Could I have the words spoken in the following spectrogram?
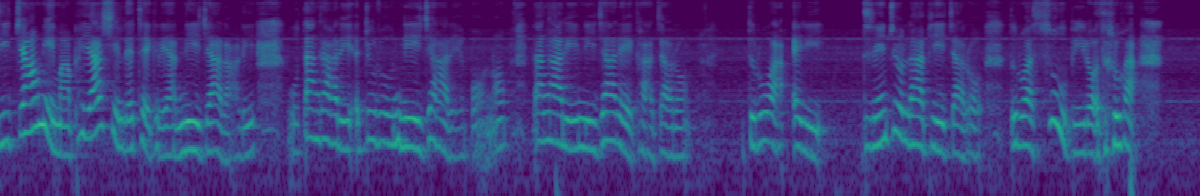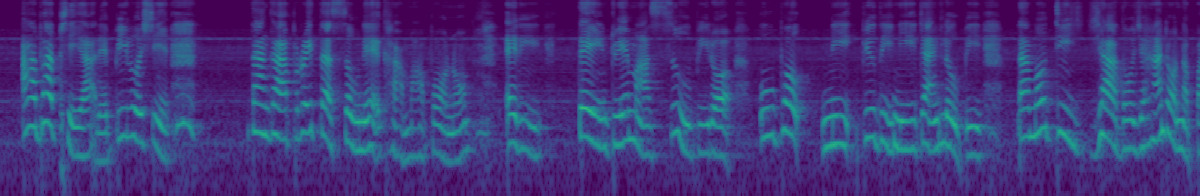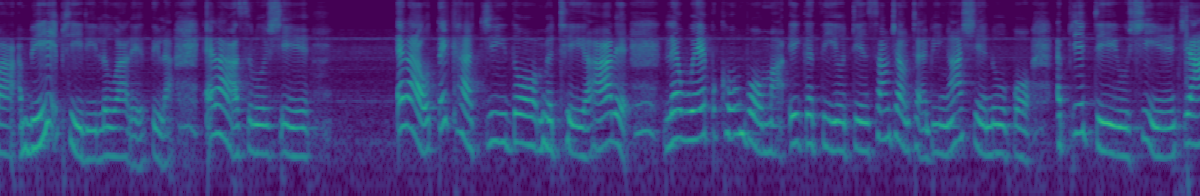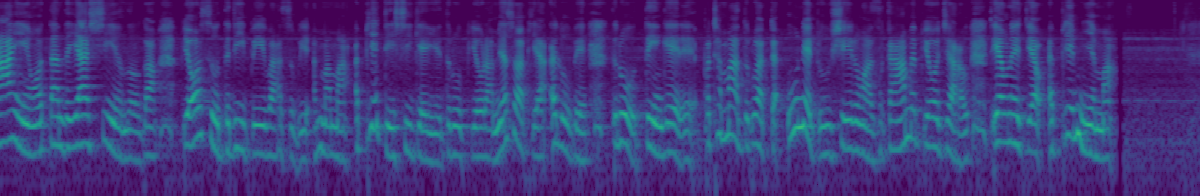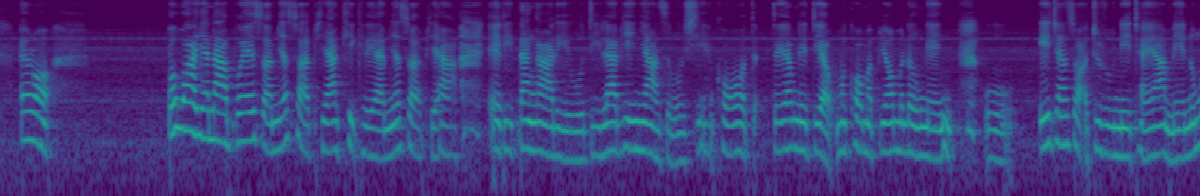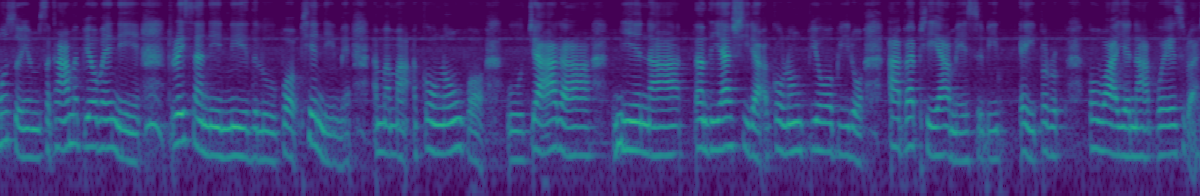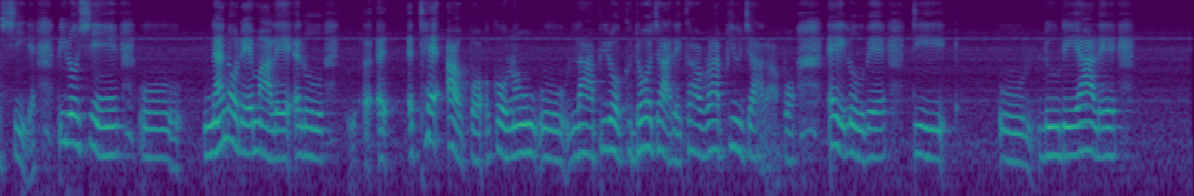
ဒီเจ้าနေမှာဖះရှင်လက်ထက်ကလေးကနေကြတာလေဟိုတန်ခါတွေအတူတူနေကြတယ်ပေါ့နော်တန်ခါတွေနေကြတဲ့အခါကျတော့သူတို့ကအဲ့ဒီ ဒရင်ကျွလာပြေကြတော့သူတို့ကစုပြီးတော့သူတို့ကအာဘတ်ဖြေရတယ်ပြီးလို့ရှိရင်တန်ခါပရိသတ်စုံတဲ့အခါမှာပေါ့နော်အဲ့ဒီတိမ်တွင်းမှာစုပြီးတော့ဥပုပ်နီပြုသည်နီတိုင်းလှုပ်ပြီးတမုတ်တိရတော့ယဟန်တော်နှစ်ပါးအမေးအဖြေတွေလုပ်ရတယ်သိလားအဲ့ဒါဆိုလို့ရှိရင် အဲ့ဒါကိုတိတ်ခါကြည်သောမထေရတဲ့လက်ဝဲပခုံးပေါ်မှာဧကတိကိုတင်ဆောင်ချောင်းထိုင်ပြီးငါရှင်တို့ပေါ်အပြစ်တွေကိုရှိရင်ကြားရင်ရောတန်တရားရှိရင်တော့ကောင်ပြောဆိုတတိပေးပါဆိုပြီးအမှန်မှအပြစ်တွေရှိခဲ့ရင်သူတို့ပြောတာမြတ်စွာဘုရားအဲ့လိုပဲသူတို့သင်ခဲ့တယ်ပထမသူတို့ကတဦးနဲ့တူရှေးတော့စကားမပြောကြဘူးတယောက်နဲ့တယောက်အပြစ်မြင်မှအဲ့တော့ ဘဝယနာပွဲဆိုတာမြတ်စွာဘုရားခေတ်ခရေမြတ်စွာဘုရားအဲ့ဒီတန်ဃာတွေကိုဒီလာပြည့်ညဆိုလို့ရှရင်ခေါ်တယောက်နဲ့တယောက်မခေါ်မပြောမလုံနဲ့ဟို အေဂျင့်ဆိုအတူတူနေထိုင်ရမယ်နှမို့ဆိုရင်စကားမပြောဘဲနေရင်တရိษံနေနေသလိုပေါ့ဖြစ်နေမယ်အမမအကုန်လုံးပေါ့ဟိုကြားတာမြင်တာတန်တရားရှိတာအကုန်လုံးပြောပြီးတော့အဘတ်ဖြေရမယ်ဆိုပြီးအဲ့ပဝယနာပွဲဆိုတာရှိတယ်ပြီးလို့ရှိရင်ဟိုနန်းတော်ထဲမှာလည်းအဲ့လိုအထက်အောက်ပေါ့အကုန်လုံးဟိုလာပြီးတော့ကြော့ကြတယ်ကာရပြုတ်ကြတာပေါ့အဲ့လိုပဲဒီ ဟိုလူတွေကလည်း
